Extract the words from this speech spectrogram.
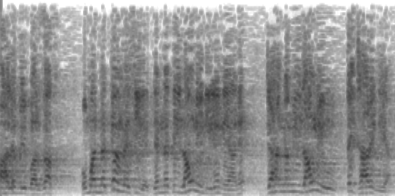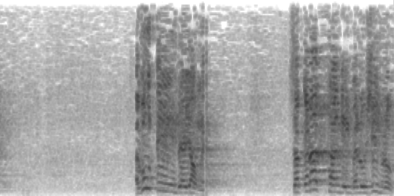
အာလမေဘာဇတ်ဟိုမှာနကတ်မဲ့ရှိတယ်ဂျနတီလောင်းနေနေတဲ့နေရာနဲ့ဂျဟန္နမီလောင်းတွေကိုတိတ်ထားတဲ့နေရာအခုတည်ရင်ဘယ်ရောက်လဲစကရတ်ခံချိန်ဘယ်လိုရှိမလို့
